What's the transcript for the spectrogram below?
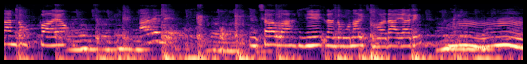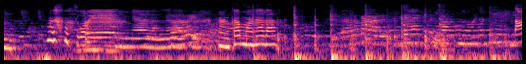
രണ്ടും പായം. ഇൻഷാല്ല ഇനി രണ്ട് മൂന്നാഴ്ച കൂടെ ആയാൽ. കൊറേ ഞാൻ അമ്മാനാടാ. ആ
